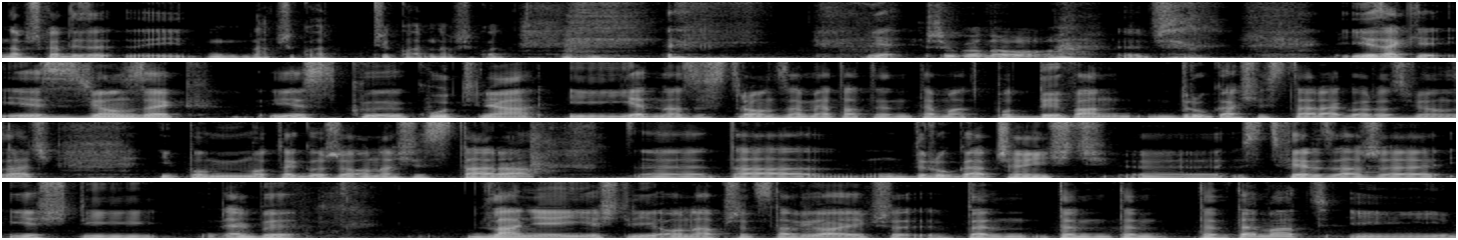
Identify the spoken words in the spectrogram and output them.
Na przykład, jest, na przykład, przykład, na przykład. Je, Przykładowo. jest, jakie, jest związek, jest kłótnia i jedna ze stron zamiata ten temat pod dywan, druga się stara go rozwiązać i pomimo tego, że ona się stara, e, ta druga część e, stwierdza, że jeśli jakby dla niej, jeśli ona przedstawiła jej ten, ten, ten, ten temat i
